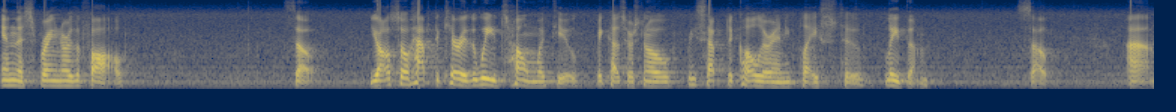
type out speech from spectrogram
in the spring or the fall. So, you also have to carry the weeds home with you, because there's no receptacle or any place to leave them. So, uh,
